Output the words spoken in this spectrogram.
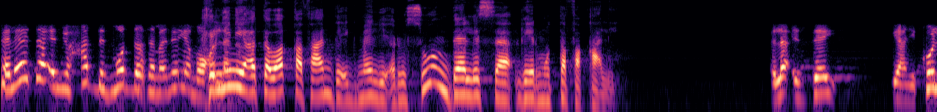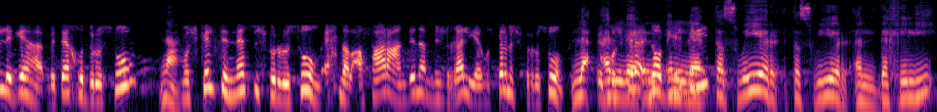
ثلاثة انه يحدد مدة زمنية معينة. خليني أتوقف عند إجمالي الرسوم ده لسه غير متفق عليه. لا إزاي؟ يعني كل جهة بتاخد رسوم. نعم. مشكلة الناس مش في الرسوم. إحنا الأسعار عندنا مش غالية المشكلة مش في الرسوم. لا المشكلة بيجري. التصوير تصوير الداخلي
